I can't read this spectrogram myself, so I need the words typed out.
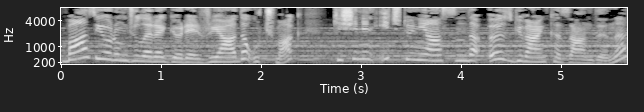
Bazı yorumculara göre rüyada uçmak, kişinin iç dünyasında özgüven kazandığını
